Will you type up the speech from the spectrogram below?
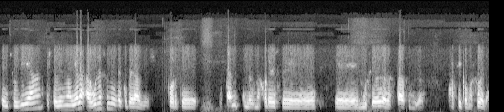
que en su día estuvieron en Ayala algunas son irrecuperables porque están en los mejores eh, museos de los Estados Unidos así como suena.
